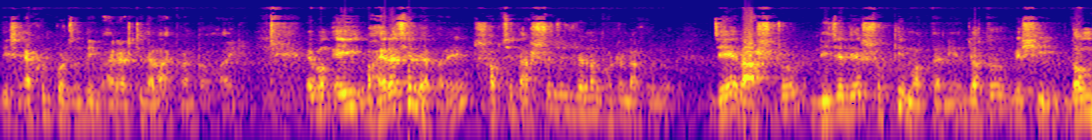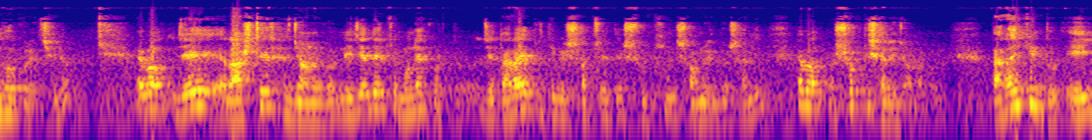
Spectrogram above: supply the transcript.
দেশ এখন পর্যন্ত এই ভাইরাসটি দ্বারা আক্রান্ত হয়নি। এবং এই ভাইরাসের ব্যাপারে সবচেয়ে আশ্চর্যজনক ঘটনা হলো যে রাষ্ট্র নিজেদের শক্তিমত্তা নিয়ে যত বেশি দম্ভ করেছিল এবং যে রাষ্ট্রের জনগণ নিজেদেরকে মনে করত যে তারাই পৃথিবীর সবচেয়ে সুখী, সমৃদ্ধশালী এবং শক্তিশালী জনগণ। তারাই কিন্তু এই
